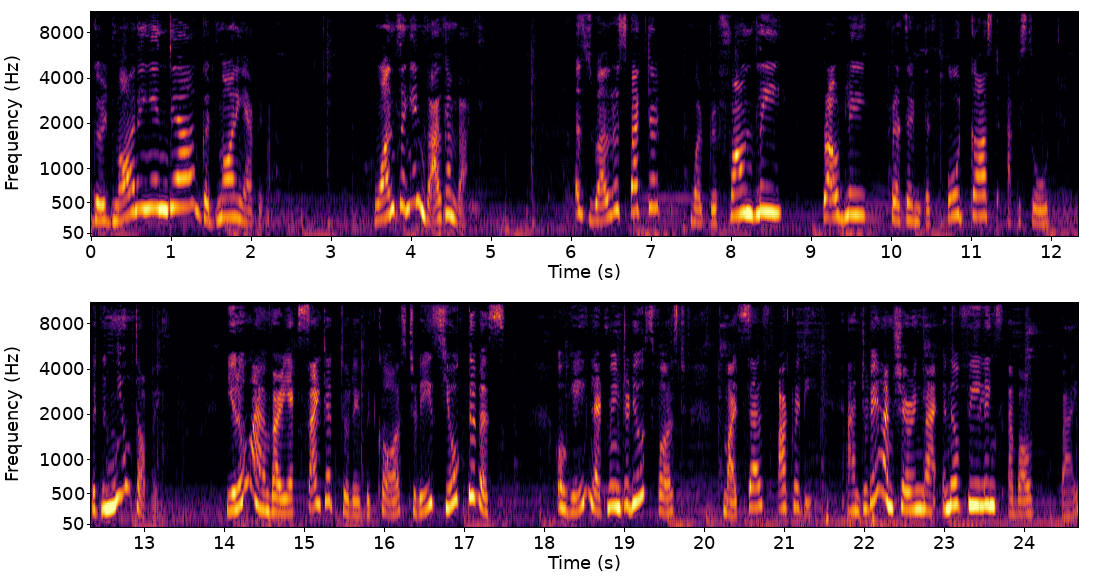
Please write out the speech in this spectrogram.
Good morning, India. Good morning, everyone. Once again, welcome back. As well respected, but profoundly, proudly present this podcast episode with a new topic. You know, I am very excited today because today is Yog Divas. Okay, let me introduce first myself, Akriti, and today I'm sharing my inner feelings about by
